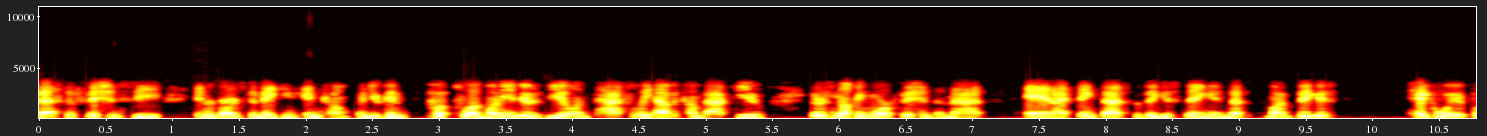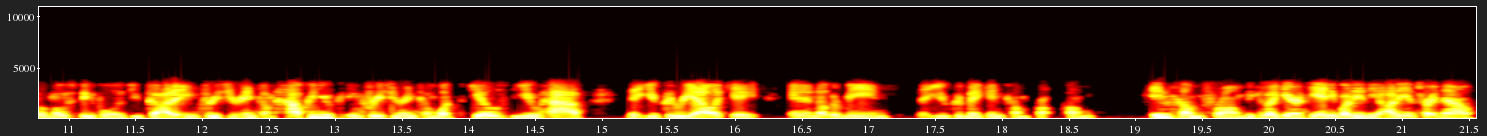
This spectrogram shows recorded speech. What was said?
best efficiency in regards to making income. When you can put plug money into a deal and passively have it come back to you, there's nothing more efficient than that. And I think that's the biggest thing. And that's my biggest takeaway for most people is you've got to increase your income. How can you increase your income? What skills do you have that you could reallocate in another means that you could make income from? Income from because I guarantee anybody in the audience right now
